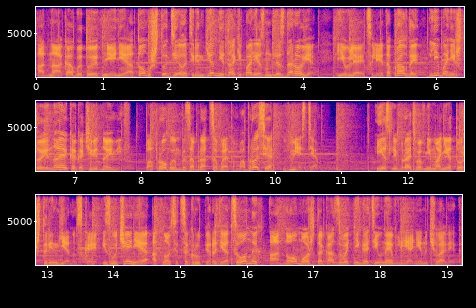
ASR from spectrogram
Однако бытует мнение о том, что делать рентген не так и полезно для здоровья. Является ли это правдой, либо не что иное, как очередной миф? Попробуем разобраться в этом вопросе вместе. Если брать во внимание то, что рентгеновское излучение относится к группе радиационных, оно может оказывать негативное влияние на человека.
